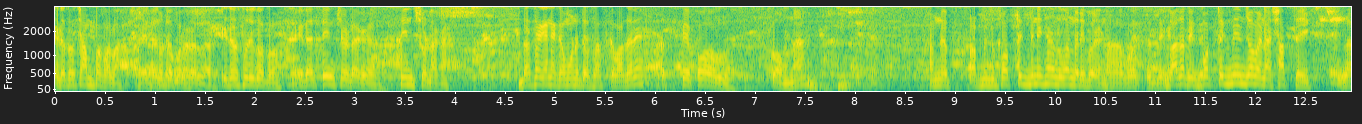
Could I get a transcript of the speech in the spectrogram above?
এটা তো চাম্পা কলা ছোট কলা। কলা। এটা সরি কত? এটা তিনশো টাকা। তিনশো টাকা। বেচা কেনা কেমন হইতেছে আজকে বাজারে? আজকে কম। কম না? আপনি আপনি কি প্রত্যেক দিন এখানে দোকানদারি করেন? হ্যাঁ, বাজারে প্রত্যেক দিন জমে না সাপ্তাহিক? না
